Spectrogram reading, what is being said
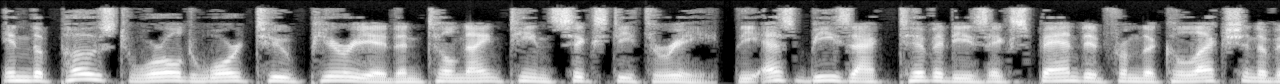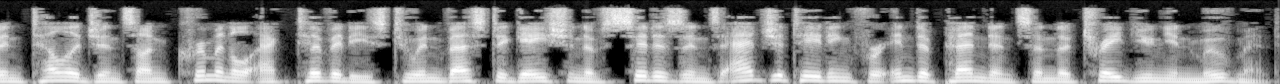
In the post-World War II period until 1963, the SB's activities expanded from the collection of intelligence on criminal activities to investigation of citizens agitating for independence and the trade union movement.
